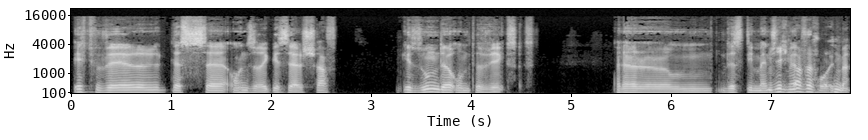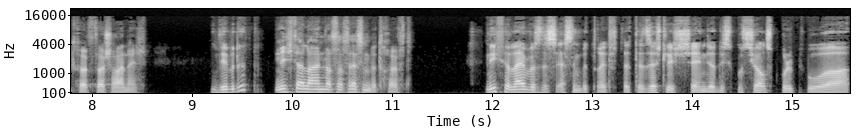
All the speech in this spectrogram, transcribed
Ich will, dass äh, unsere Gesellschaft gesunder unterwegs ist. Ähm, dass die Menschen nicht was das Essen betrifft wahrscheinlich. Wie bitte? Nicht allein was das Essen betrifft. Nicht allein was das Essen betrifft. Tatsächlich in der Diskussionskultur,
